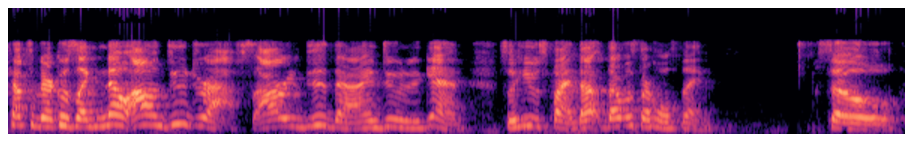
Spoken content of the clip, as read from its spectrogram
Captain America was like, "No, I don't do drafts. I already did that. I ain't doing it again." So he was fine. That that was their whole thing. So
